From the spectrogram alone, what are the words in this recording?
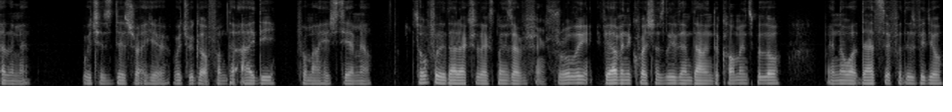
element, which is this right here, which we got from the ID from our HTML. So hopefully that actually explains everything thoroughly. If you have any questions, leave them down in the comments below. But you know what, that's it for this video.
